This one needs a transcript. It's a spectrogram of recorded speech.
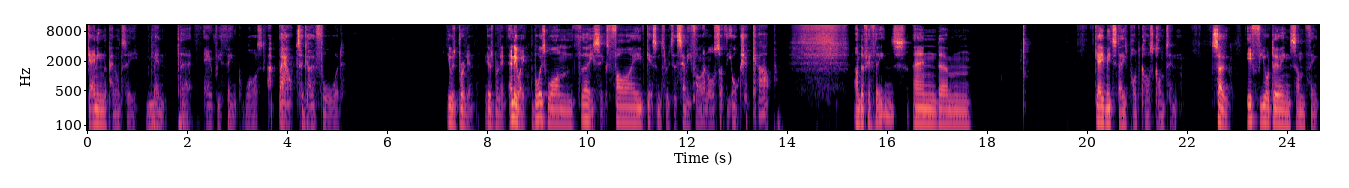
gaining the penalty meant that everything was about to go forward. It was brilliant. It was brilliant. Anyway, the boys won 36 5, gets them through to the semi finals of the Yorkshire Cup under 15s, and um, gave me today's podcast content. So if you're doing something,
